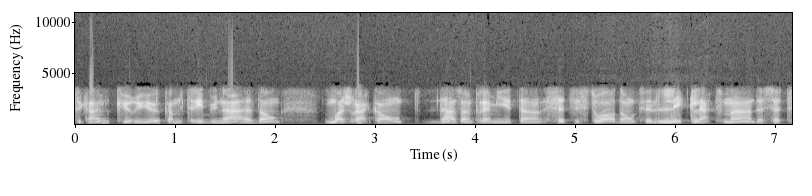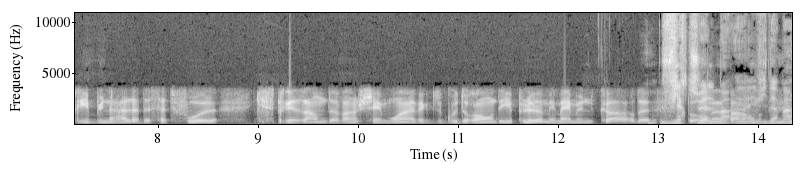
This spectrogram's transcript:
c'est quand même curieux comme tribunal. Donc, moi, je raconte dans un premier temps cette histoire, donc l'éclatement de ce tribunal, de cette foule qui se présente devant chez moi avec du goudron, des plumes et même une corde. Virtuellement, hein, évidemment.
